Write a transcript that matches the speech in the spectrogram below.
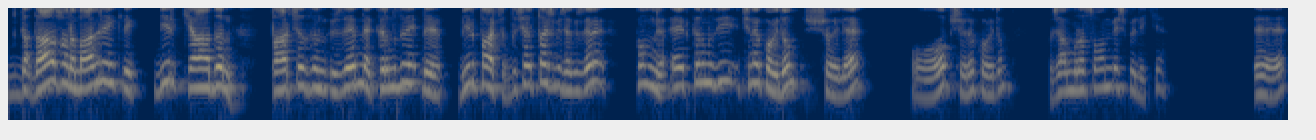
daha sonra mavi renkli bir kağıdın parçasının üzerine kırmızı renkli bir parça dışarı taşmayacak üzere konuluyor. Evet kırmızıyı içine koydum. Şöyle. Hop şöyle koydum. Hocam burası 15 bölü 2. E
